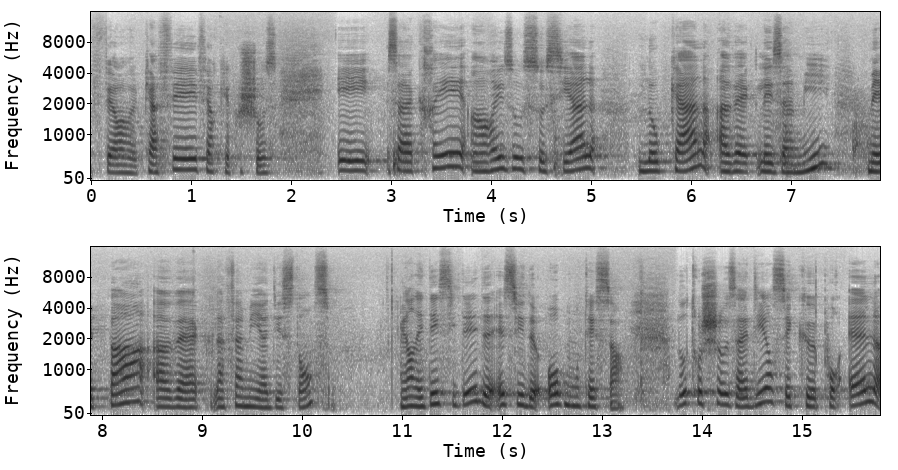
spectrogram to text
faire un café, faire quelque chose. Et ça a créé un réseau social local avec les amis, mais pas avec la famille à distance. Et on a décidé d'essayer d'augmenter ça. L'autre chose à dire, c'est que pour elle,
